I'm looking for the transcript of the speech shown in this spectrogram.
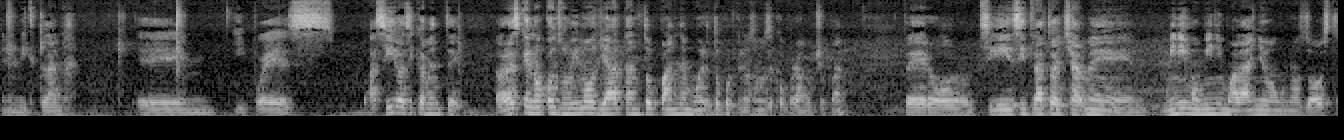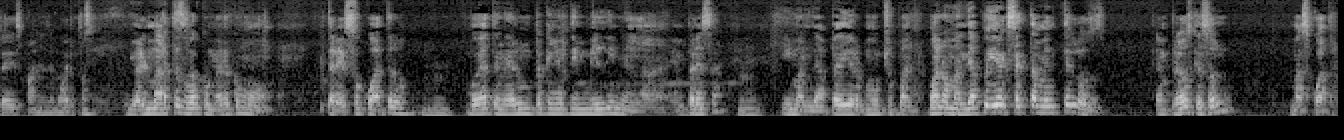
en el Mictlán. Eh, y pues así básicamente. La verdad es que no consumimos ya tanto pan de muerto porque no somos de comprar mucho pan. Pero sí, sí trato de echarme mínimo, mínimo al año unos dos, tres panes de muerto. Yo el martes voy a comer como tres o cuatro. Voy a tener un pequeño team building en la empresa y mandé a pedir mucho pan. Bueno, mandé a pedir exactamente los empleados que son, más cuatro,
